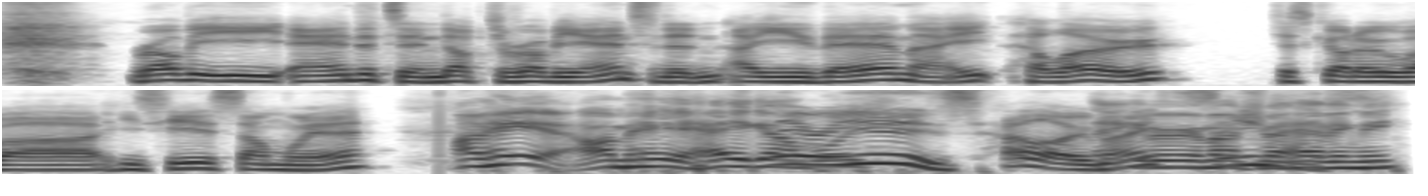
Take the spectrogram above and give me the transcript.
Robbie Anderton, Dr. Robbie Anderton, are you there, mate? Hello. Just got to. Uh, he's here somewhere. I'm here. I'm here. How you going, there boys? he is. Hello, Thank mate. you very much for having me.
